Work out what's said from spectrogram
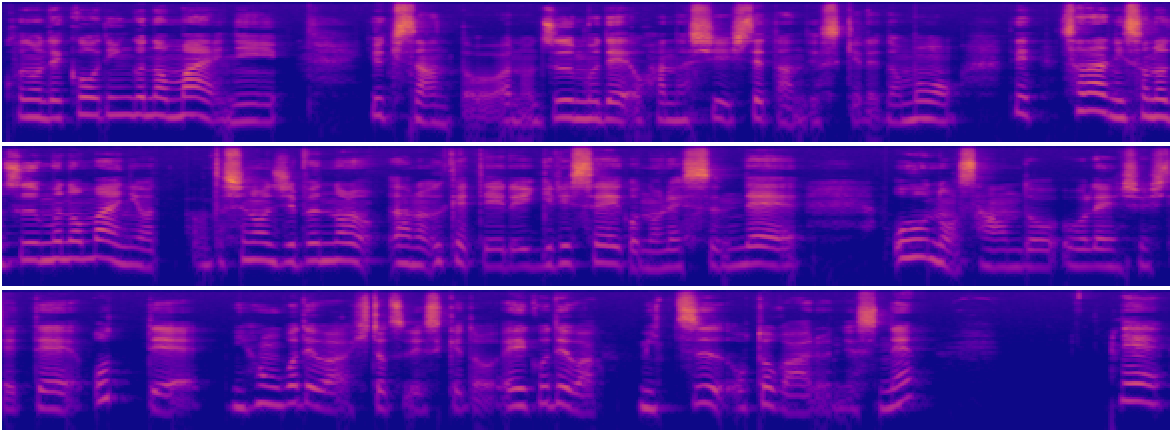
このレコーディングの前に、ゆきさんと、あの、ズームでお話ししてたんですけれども、で、さらにそのズームの前には、私の自分の、あの、受けているイギリス英語のレッスンで、O のサウンドを練習してて、O って日本語では一つですけど、英語では三つ音があるんですね。で、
